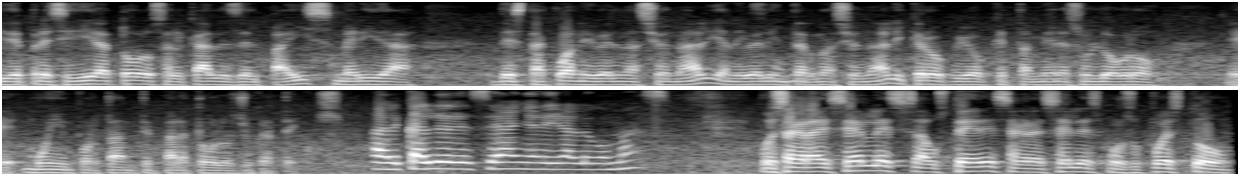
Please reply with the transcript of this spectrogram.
y de presidir a todos los alcaldes del país. Mérida destacó a nivel nacional y a nivel internacional y creo que, yo que también es un logro eh, muy importante para todos los yucatecos. ¿Alcalde desea añadir algo más? Pues agradecerles a ustedes, agradecerles por supuesto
